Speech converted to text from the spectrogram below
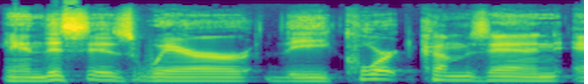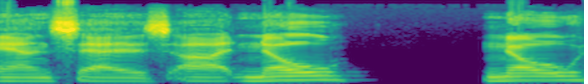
And this is where the court comes in and says, uh, no, no.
